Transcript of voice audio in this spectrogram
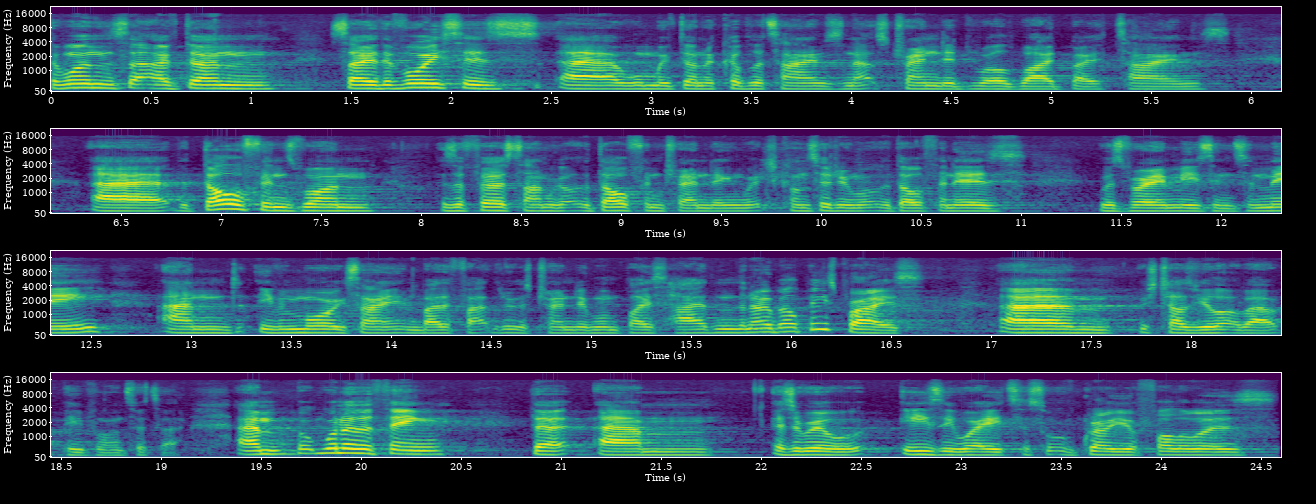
The ones that I've done, so the voice is uh, one we've done a couple of times, and that's trended worldwide both times. Uh, the dolphins one was the first time I got the dolphin trending, which, considering what the dolphin is, was very amusing to me, and even more exciting by the fact that it was trending one place higher than the Nobel Peace Prize, um, which tells you a lot about people on Twitter. Um, but one other thing that um, is a real easy way to sort of grow your followers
